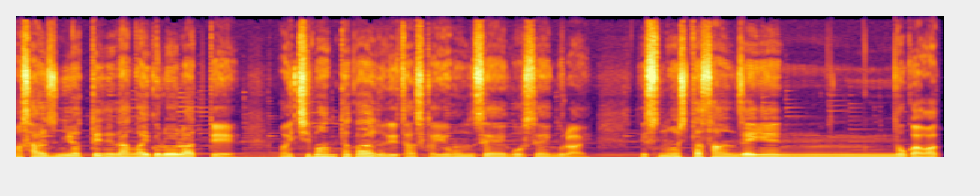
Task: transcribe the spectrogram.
まあサイズによって値段がいろいろあって、まあ一番高いので確か4000円、5000円ぐらい。で、その下3000円のがあっ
